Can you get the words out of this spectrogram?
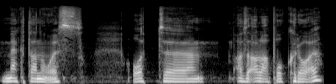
megtanulsz ott az alapokról,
